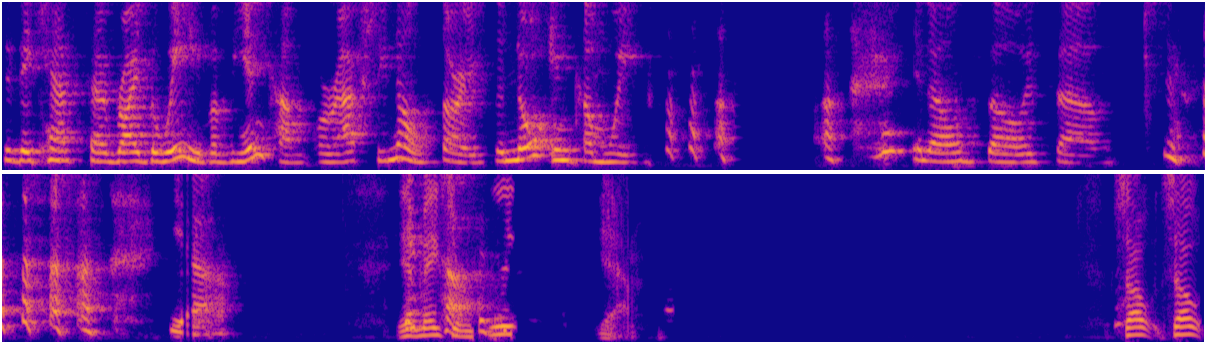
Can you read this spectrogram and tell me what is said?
they can't uh, ride the wave of the income or actually no, sorry, the no income wave. you know, so it's um yeah. It It's makes tough. it really, yeah. So so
